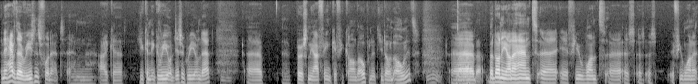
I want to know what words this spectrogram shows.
and they have their reasons for that. And uh, like uh, you can agree or disagree on that. Mm. personally, I think if you can't open it, you don't own it. Mm. Like but on the other hand, if you want, a, a, a, if you want to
